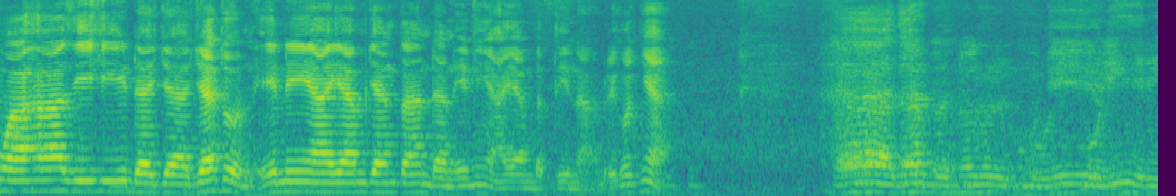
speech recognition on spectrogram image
wa hadhihi dajajatun. Ini ayam jantan dan ini ayam betina. Berikutnya. Hada ibnul mudiri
